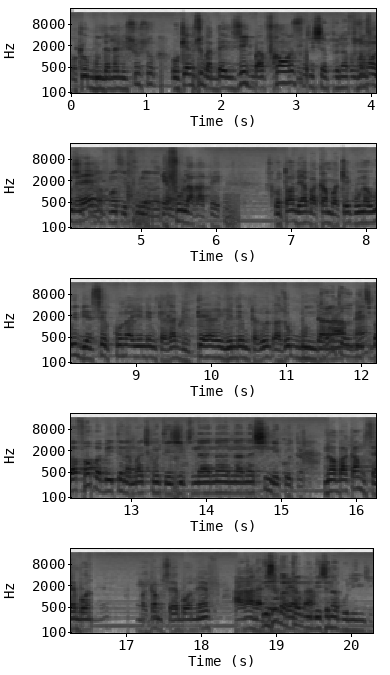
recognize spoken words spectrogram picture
oke obundana lisusu oke biso babelgique bafrance efulaka mpe kotan deya bakambo ake kuna oui bien sûr kuna ye nde moto aza biter ye nde moto azobundanabafrappe abete na match contre egypte na chine ekota non bakambo c'est bon bakambo c'est bon nef arana déjà bakambo déjà na bolingi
